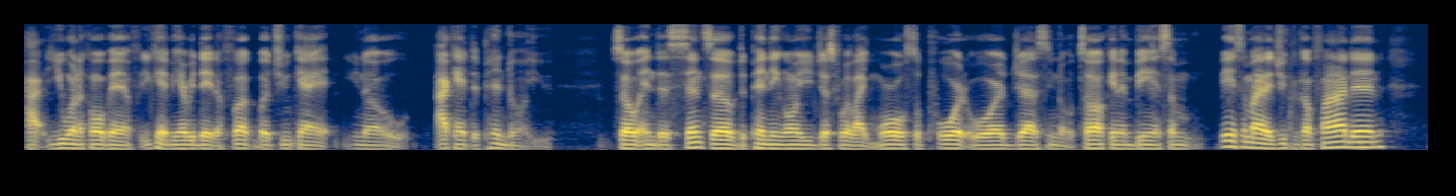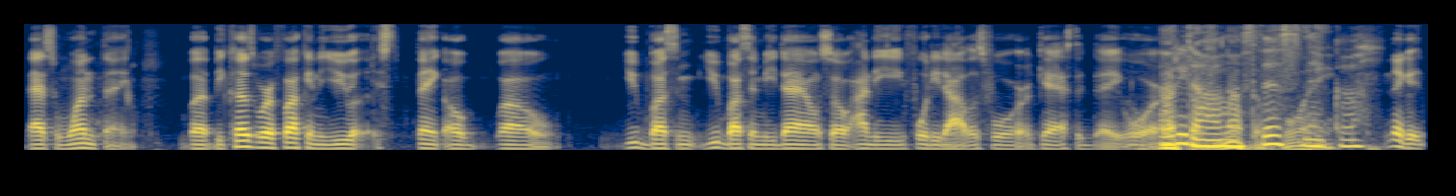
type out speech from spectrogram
how, you want to come over and you can't be every day to fuck, but you can't, you know, I can't depend on you. So in the sense of depending on you just for like moral support or just you know talking and being some being somebody that you can confide in, that's one thing. But because we're fucking, you think, oh well, you busting you busting me down, so I need forty dollars for gas today, oh, or forty dollars. the This 40. nigga. nigga,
